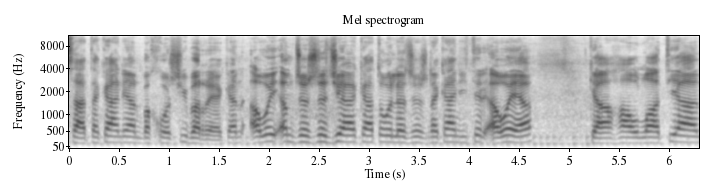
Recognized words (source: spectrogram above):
ساتەکانیان بەخۆشی بەڕێەکەن ئەوەی ئەم جەژنە جیاکاتەوە لە جەژنەکانی تر ئەوەیە کە هاوڵاتیان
